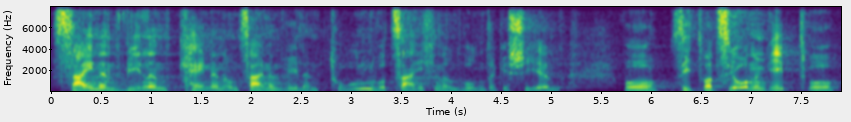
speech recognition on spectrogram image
seinen Willen kennen und seinen Willen tun, wo Zeichen und Wunder geschehen, wo Situationen gibt, wo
